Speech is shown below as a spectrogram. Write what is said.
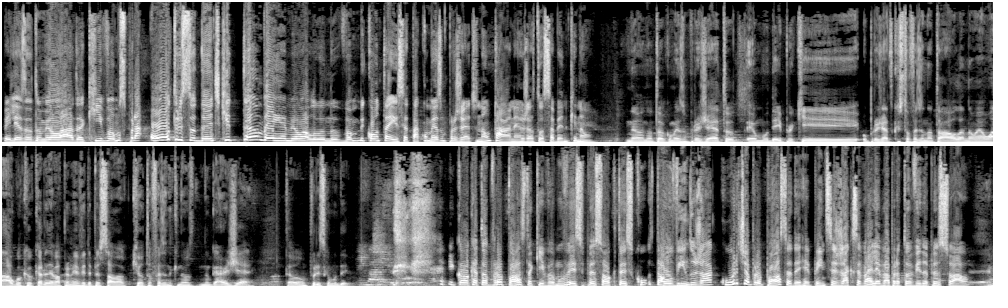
Beleza, do meu lado aqui, vamos para outro estudante que também é meu aluno. Vamos, me conta aí, você tá com o mesmo projeto? Não tá, né? Eu já tô sabendo que não. Não, não tô com o mesmo projeto. Eu mudei porque o projeto que eu estou fazendo na tua aula não é algo que eu quero levar pra minha vida pessoal. O que eu tô fazendo aqui no, no Garage é. Então, por isso que eu mudei. E qual que é a tua proposta aqui? Vamos ver se o pessoal que tá, tá ouvindo já curte a proposta, de repente, já que você vai levar pra tua vida pessoal. É,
